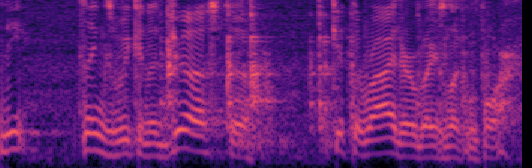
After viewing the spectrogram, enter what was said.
neat things we can adjust to get the ride everybody's looking for.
